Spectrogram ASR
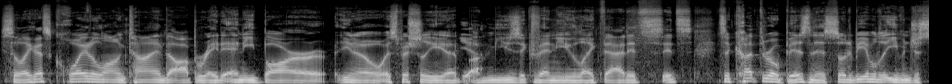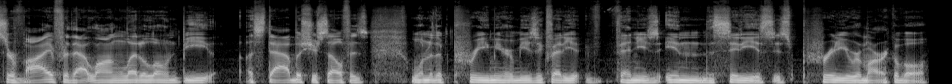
So like that's quite a long time to operate any bar, you know, especially a, Yeah. a music venue like that. It's it's it's a cutthroat business. So to be able to even just survive for that long, let alone be establish yourself as one of the premier music venu- venues in the city is is pretty remarkable.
